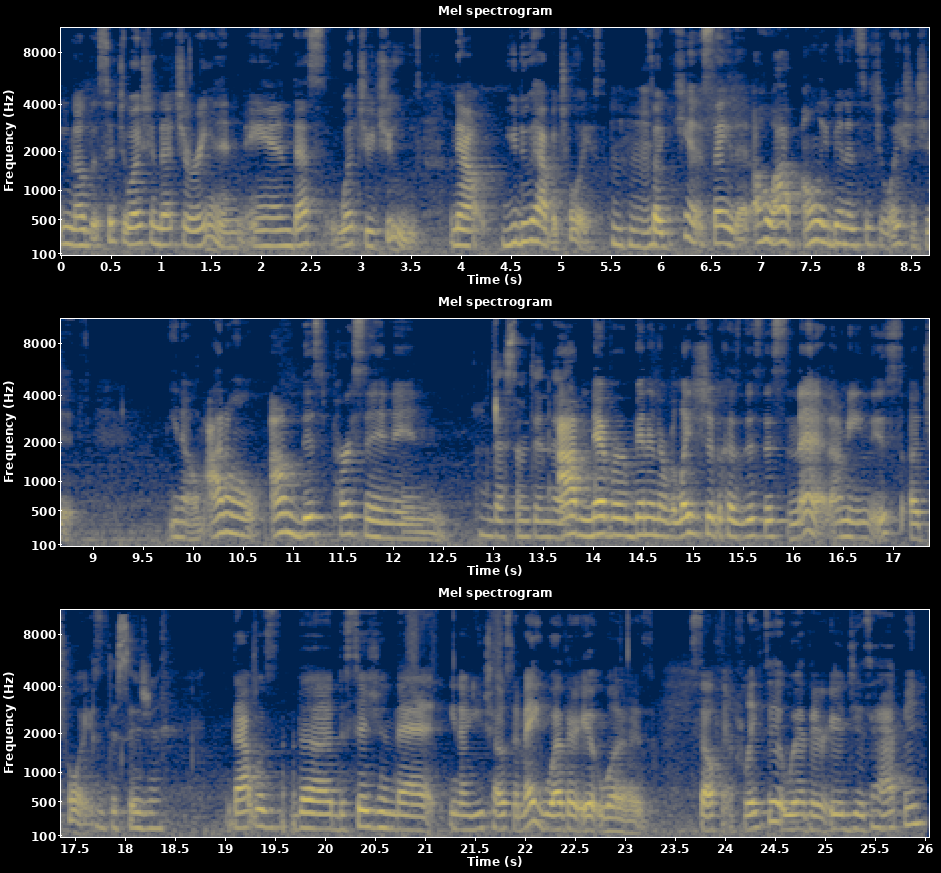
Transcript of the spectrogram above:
you know the situation that you're in, and that's what you choose. Now, you do have a choice, Mhm. so you can't say that. Oh, I've only been in situationships. You know, I don't. I'm this person, and That's something that I've never been in a relationship because this, this, and that. I mean, it's a choice. decision. That was the decision that you know you chose to make, whether it was self-inflicted, whether it just happened,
